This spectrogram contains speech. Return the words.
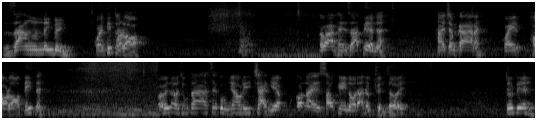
Giang Ninh Bình, quay tít thò lò. Các bạn thấy giá tiền này. 200k này, quay thò lò tít này. Và bây giờ chúng ta sẽ cùng nhau đi trải nghiệm con này sau khi nó đã được chuyển giới. Trước tiên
